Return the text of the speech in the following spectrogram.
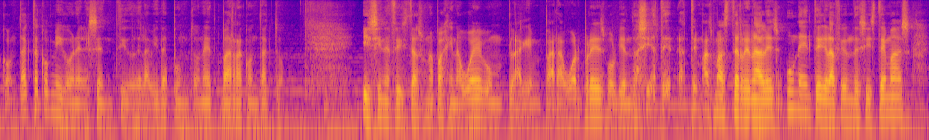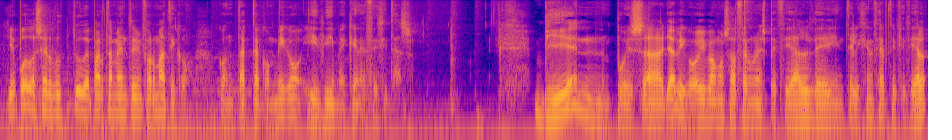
Contacta conmigo en el sentido de la vida.net barra contacto. Y si necesitas una página web, un plugin para WordPress, volviendo así a temas más terrenales, una integración de sistemas, yo puedo ser tu departamento informático. Contacta conmigo y dime qué necesitas. Bien, pues ah, ya digo, hoy vamos a hacer un especial de inteligencia artificial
